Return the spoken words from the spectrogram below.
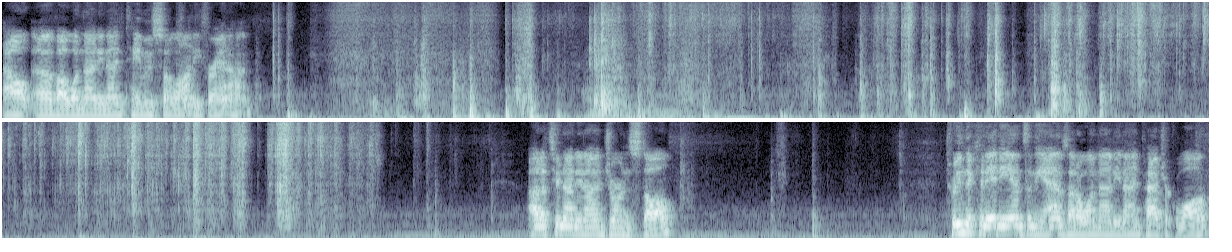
Out of uh, 199, Teemu Selanne for Anaheim. Out of 299, Jordan Staal. Between the Canadians and the Avs, out of 199, Patrick Roy.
